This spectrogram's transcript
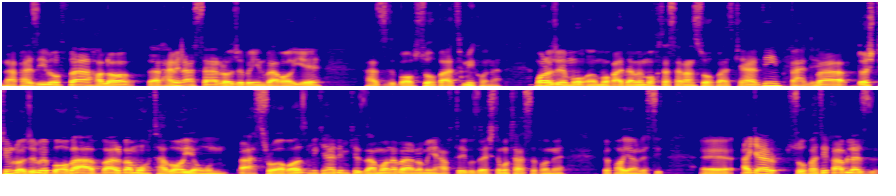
نپذیرفت و حالا در همین اثر راجع به این وقایع حضرت باب صحبت می‌کنن. ما راجع مقدمه مختصرا صحبت کردیم بله. و داشتیم راجع به باب اول و محتوای اون بحث رو آغاز می‌کردیم که زمان برنامه هفته گذشته متاسفانه به پایان رسید. اگر صحبتی قبل از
